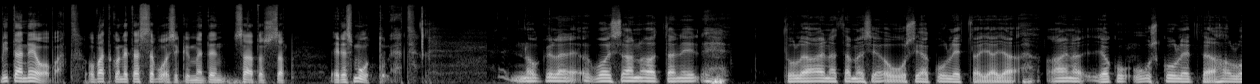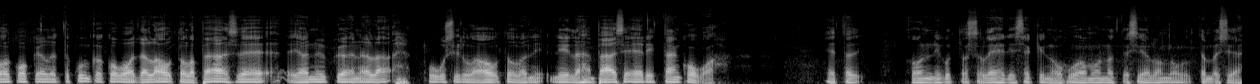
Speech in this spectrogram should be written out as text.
Mitä ne ovat? Ovatko ne tässä vuosikymmenten saatossa edes muuttuneet? No kyllä voisi sanoa, että niin tulee aina tämmöisiä uusia kuljettajia ja aina joku uusi kuljettaja haluaa kokeilla, että kuinka kovaa tällä autolla pääsee ja nykyään näillä uusilla autolla, niin niillähän pääsee erittäin kovaa. Että on niin kuin tuossa lehdissäkin on huomannut, että siellä on ollut tämmöisiä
